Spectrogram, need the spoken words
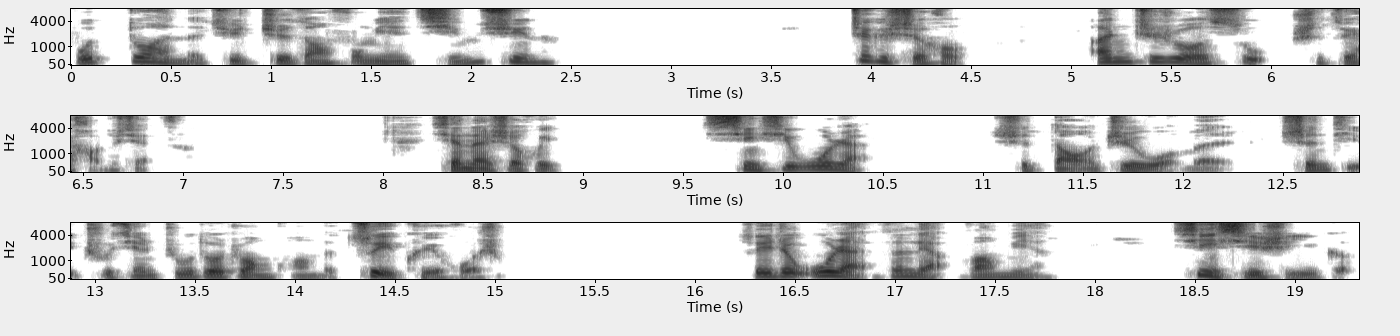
不断的去制造负面情绪呢？这个时候，安之若素是最好的选择。现代社会信息污染是导致我们身体出现诸多状况的罪魁祸首。所以这污染分两方面，信息是一个，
